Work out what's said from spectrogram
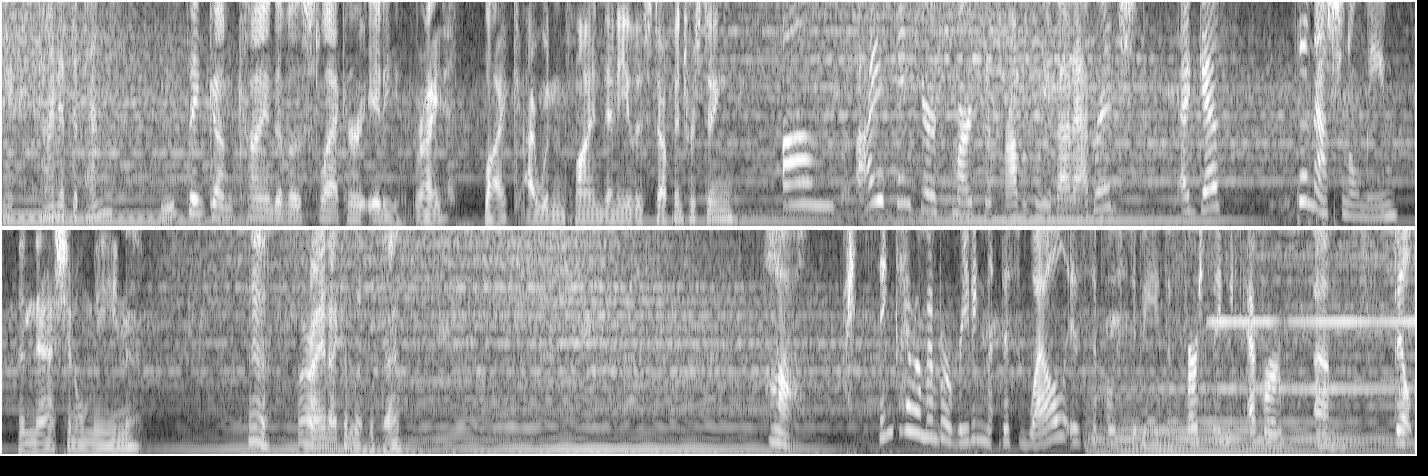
it kind of depends. You think I'm kind of a slacker idiot, right? Like, I wouldn't find any of this stuff interesting? Um, I think your smarts are probably about average. I guess the national mean. The national mean? Yeah, alright, I can live with that. Huh. I think I remember reading that this well is supposed to be the first thing ever, um, built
